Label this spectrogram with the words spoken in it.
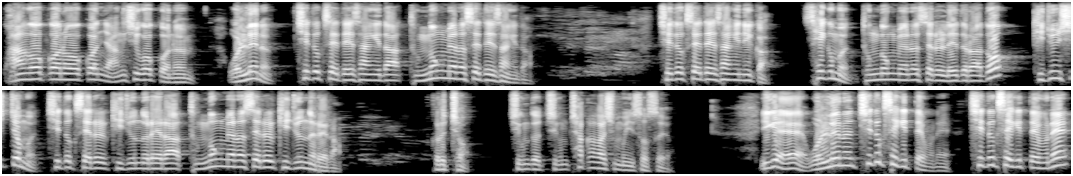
광어권, 어권, 양식어권은 원래는 취득세 대상이다, 등록면허세 대상이다. 취득세 대상이니까 세금은 등록면허세를 내더라도 기준 시점은 취득세를 기준으로 해라, 등록면허세를 기준으로 해라. 그렇죠. 지금도 지금 착각하신 분 있었어요. 이게 원래는 취득세기 때문에 취득세기 때문에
